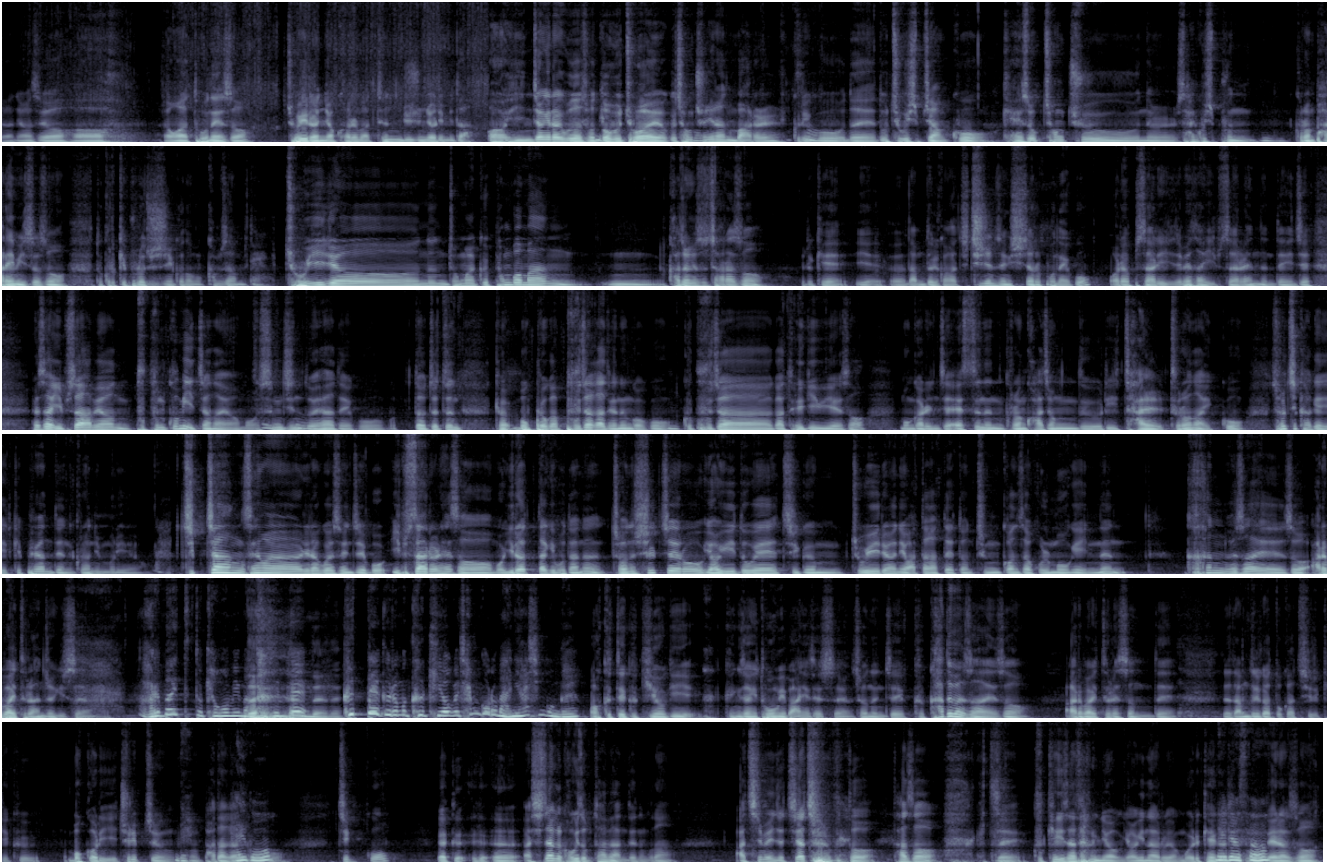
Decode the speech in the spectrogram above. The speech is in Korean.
네, 안녕하세요. 어, 영화 돈에서 조이란 역할을 맡은 유준열입니다. 어, 인정이라기보다 저 너무 좋아해요. 그 청춘이라는 말을 그리고 네, 놓치고 싶지 않고 계속 청춘을 살고 싶은 그런 바람이 있어서 또 그렇게 불러주시니까 너무 감사합니다. 조이련은 정말 그 평범한 음, 가정에서 자라서 이렇게 예, 어, 남들과 같이 취준생 시절을 보내고 어렵사리 이제 회사에 입사를 했는데 이제 회사에 입사하면 부푼 꿈이 있잖아요. 뭐 그렇죠. 승진도 해야 되고 뭐또 어쨌든 결- 목표가 부자가 되는 거고 그 부자가 되기 위해서 뭔가를 이제 애쓰는 그런 과정들이 잘 드러나 있고 솔직하게 이렇게 표현된 그런 인물이에요. 직장 생활이라고 해서 이제 뭐 입사를 해서 뭐 이랬다기보다는 저는 실제로 여의도에 지금 조희련이 왔다 갔다 했던 증권사 골목에 있는 큰 회사에서 아르바이트를 한 적이 있어요. 아르바이트도 경험이 많으신데 네, 네. 그때 그러면 그 기억을 참고로 많이 하신 건가요? 어 그때 그 기억이 굉장히 도움이 많이 됐어요. 저는 이제 그 카드 회사에서 아르바이트를 했었는데 남들과 똑같이 이렇게 그 목걸이 출입증 네. 받아가지고 알고. 찍고 그러니까 그, 그, 그, 아, 시작을 거기서부터 하면 안 되는구나. 아침에 이제 지하철부터 타서 네 국회의사당역 여의나루역 뭐 이렇게 해가지고 내려서. 내려서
